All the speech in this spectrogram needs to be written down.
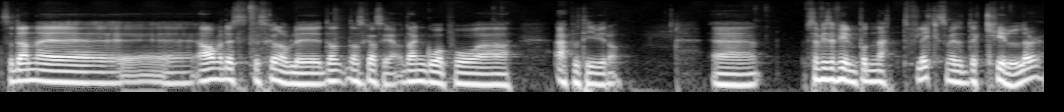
så den... Eh, ja, men det, det ska nog bli... Den, den ska jag se. Den går på eh, Apple TV då. Eh, sen finns en film på Netflix som heter The Killer,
